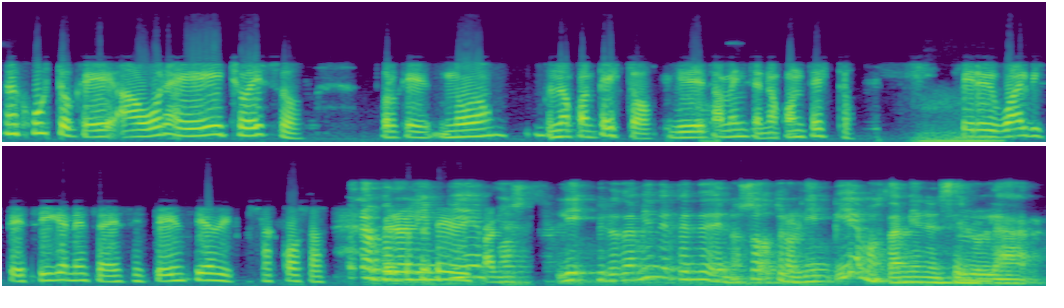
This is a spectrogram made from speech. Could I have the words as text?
no es justo que ahora he hecho eso, porque no, no contesto, directamente no contesto pero igual, viste, siguen esas existencias y esas cosas. Bueno, pero limpiemos, pero también depende de nosotros, limpiemos también el celular,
